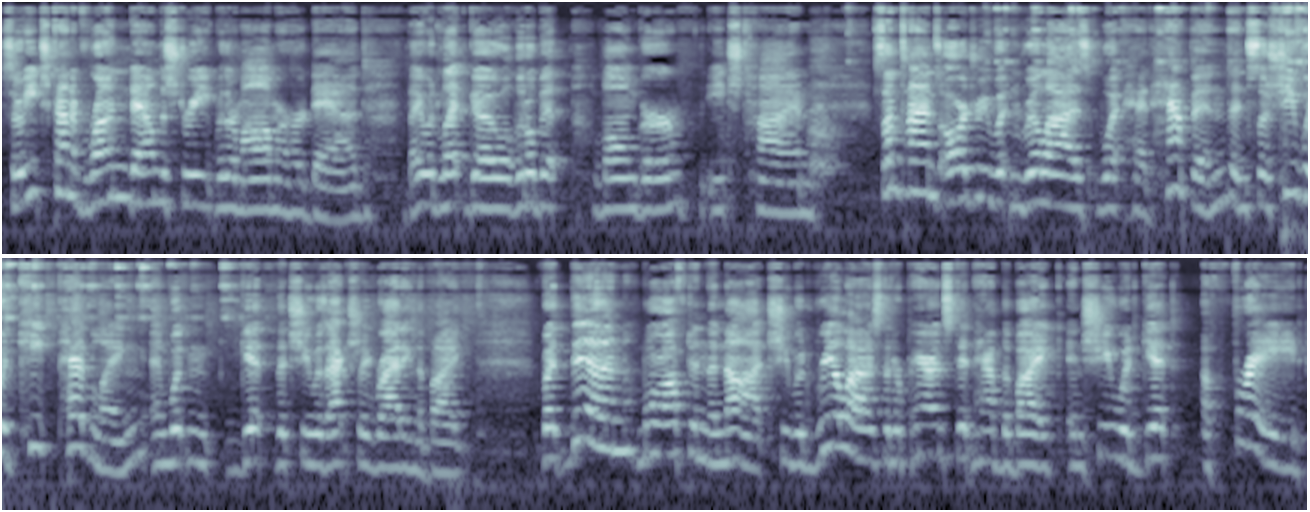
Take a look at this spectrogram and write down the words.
So each kind of run down the street with her mom or her dad. They would let go a little bit longer each time Sometimes Audrey wouldn't realize what had happened, and so she would keep pedaling and wouldn't get that she was actually riding the bike. But then, more often than not, she would realize that her parents didn't have the bike and she would get afraid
